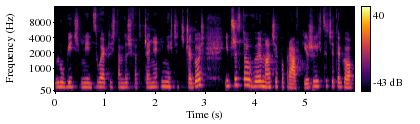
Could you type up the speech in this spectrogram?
lubić, mieć złe jakieś tam doświadczenie i nie chcieć czegoś i przez to wy macie poprawki. Jeżeli chcecie tego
